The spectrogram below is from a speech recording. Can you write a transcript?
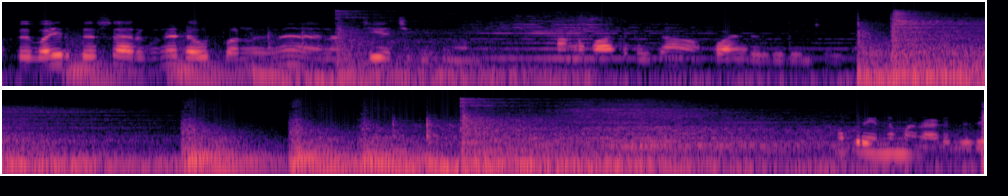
இப்போ வயிறு பெருசாக இருக்குன்னு டவுட் பண்ணுன்னு நாங்கள் ஜிஹெச்சுக்கு போனோம் அங்கே பார்த்துட்டு தான் குழந்தை இருக்குதுன்னு சொல்லிட்டு. அப்புறம் என்னம்மா நடந்தது?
